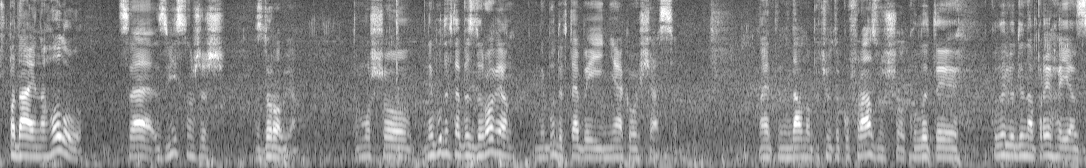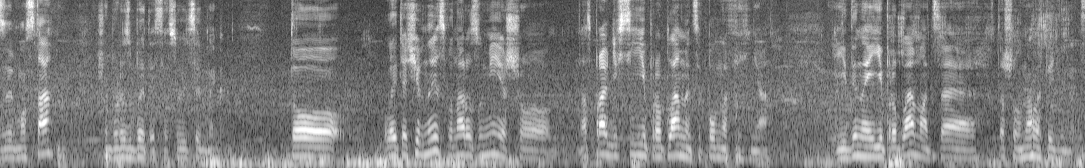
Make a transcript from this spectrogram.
впадає на голову, це, звісно ж, здоров'я. Тому що не буде в тебе здоров'я, не буде в тебе і ніякого щастя. Знаєте, недавно почув таку фразу, що коли ти, коли людина пригає з моста, щоб розбитися, суїцидник, то летячи вниз, вона розуміє, що насправді всі її проблеми це повна фігня. І єдина її проблема це те, що вона летить вниз.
